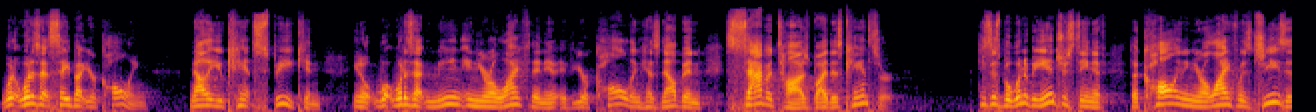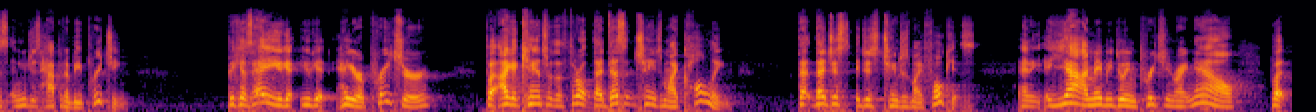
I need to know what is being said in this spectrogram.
What, what does that say about your calling? Now that you can't speak and you know, what, what does that mean in your life then if your calling has now been sabotaged by this cancer? He says, but wouldn't it be interesting if the calling in your life was Jesus and you just happen to be preaching? Because, hey, you get, you get, hey, you're a preacher, but I get cancer of the throat. That doesn't change my calling. That, that just, it just changes my focus. And yeah, I may be doing preaching right now, but,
